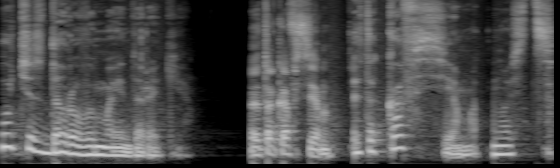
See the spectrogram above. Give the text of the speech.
Будьте здоровы, мои дорогие. Это ко всем. Это ко всем относится.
